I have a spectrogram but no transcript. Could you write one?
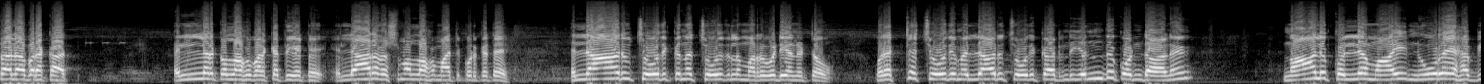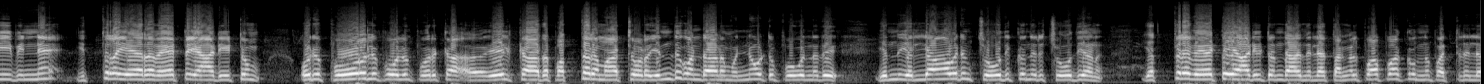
താല ബറക്കാത്ത്. എല്ലാവർക്കും അള്ളാഹു ബറക്കത്ത് ചെയ്യട്ടെ. എല്ലാവരും വിഷമം അള്ളാഹു മാറ്റി കൊടുക്കട്ടെ. എല്ലാവരും ചോദിക്കുന്ന ചോദ്യത്തിനുള്ള മറുപടിയാണ് കേട്ടോ ഒരൊറ്റ ചോദ്യം എല്ലാവരും ചോദിക്കാറുണ്ട്. എന്തുകൊണ്ടാണ് നാല് കൊല്ലമായി നൂറെ ഹബീബിനെ ഇത്രയേറെ വേട്ടയാടിയിട്ടും ഒരു പോറൽ പോലും പൊറുക്കാ ഏൽക്കാതെ പത്തര മാറ്റോടെ എന്തുകൊണ്ടാണ് മുന്നോട്ട് പോകുന്നത് എന്ന് എല്ലാവരും ചോദിക്കുന്നൊരു ചോദ്യമാണ്. എത്ര വേട്ടയാടിയിട്ടുണ്ടാകുന്നില്ല. തങ്ങൾ പാപ്പാക്കൊന്നും പറ്റുന്നില്ല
